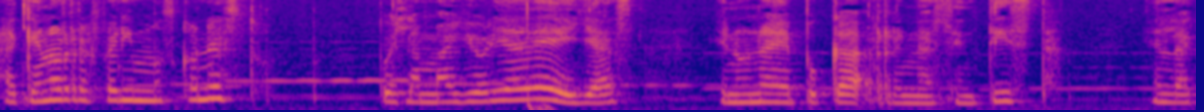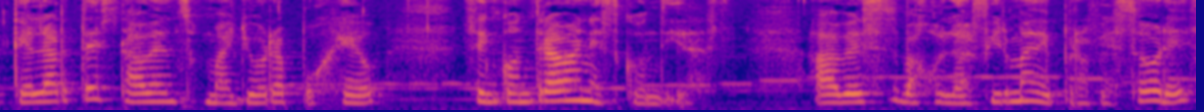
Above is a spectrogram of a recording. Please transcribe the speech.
¿A qué nos referimos con esto? Pues la mayoría de ellas en una época renacentista, en la que el arte estaba en su mayor apogeo, se encontraban escondidas, a veces bajo la firma de profesores,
